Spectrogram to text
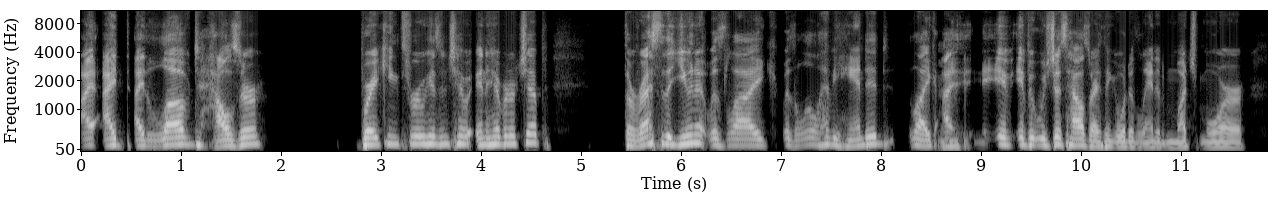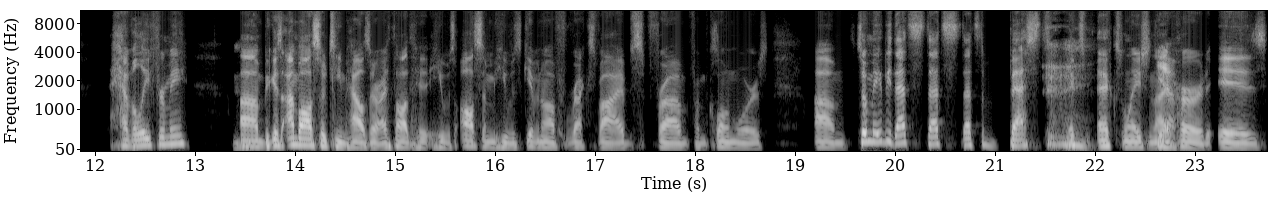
I, I i loved howzer breaking through his inhibitor chip the rest of the unit was like was a little heavy handed like mm-hmm. I, if, if it was just howzer i think it would have landed much more heavily for me mm-hmm. um, because i'm also team howzer i thought he, he, was awesome he was giving off rex vibes from from clone wars um, so maybe that's that's that's the best ex- explanation yeah. i've heard is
